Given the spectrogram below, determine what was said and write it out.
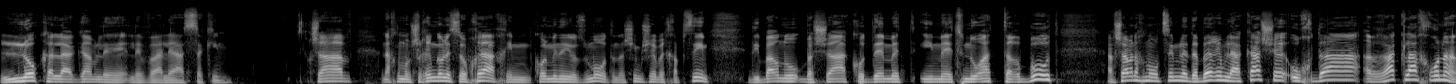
לא קלה גם לבעלי העסקים. עכשיו, אנחנו ממשיכים גם לשוחח עם כל מיני יוזמות, אנשים שמחפשים. דיברנו בשעה הקודמת עם אה, תנועת תרבות. עכשיו אנחנו רוצים לדבר עם להקה שאוחדה רק לאחרונה.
